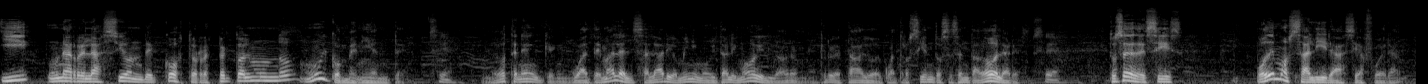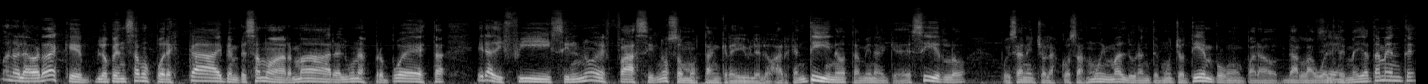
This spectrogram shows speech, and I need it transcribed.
y una relación de costo respecto al mundo muy conveniente. Sí. Vos tenés que en Guatemala el salario mínimo vital y móvil, ahora creo que estaba algo de 460 dólares. Sí. Entonces decís, podemos salir hacia afuera. Bueno, la verdad es que lo pensamos por Skype, empezamos a armar algunas propuestas, era difícil, no es fácil, no somos tan creíbles los argentinos, también hay que decirlo, pues han hecho las cosas muy mal durante mucho tiempo como para dar la vuelta inmediatamente,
